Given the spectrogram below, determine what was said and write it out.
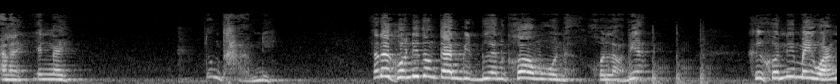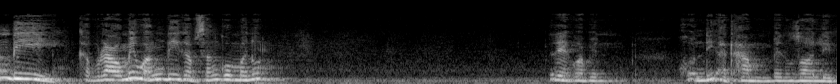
อะไรยังไง ต้องถามดิ ถ้าคนที่ต้องการบิดเบือนข้อมูลคนเหล่านี้คือคนที่ไม่หวังดีกับเราไม่หวังดีกับสังคมมนุษย์ เรียกว่าเป็นคนที่อธรรมเป็นซอลิม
